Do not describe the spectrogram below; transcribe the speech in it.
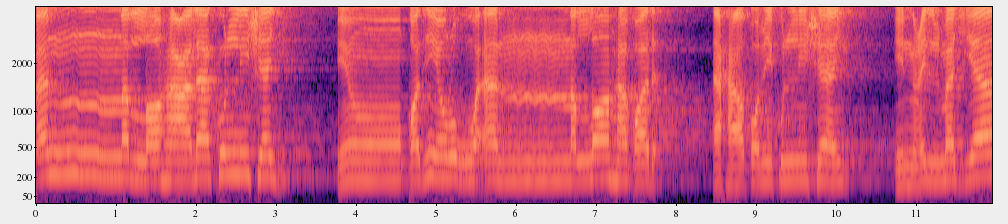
أن الله على كل شيء قدير وأن الله قد أحاط بكل شيء. إن علم يا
